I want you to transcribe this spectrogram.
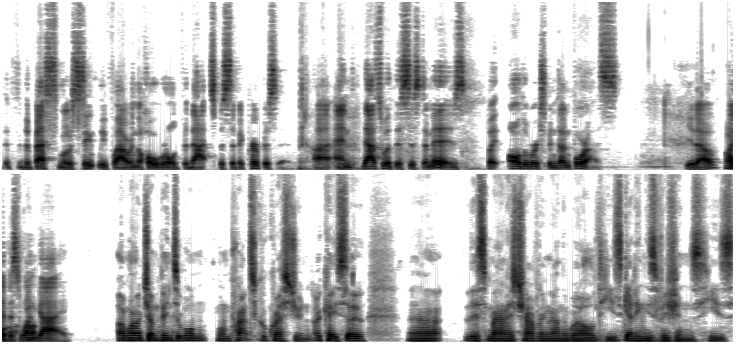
the, the best, most saintly flower in the whole world for that specific purpose. Uh, and that's what this system is. But all the work's been done for us. You know, by oh, this one oh, guy. I want to jump into one one practical question. Okay, so uh, this man is traveling around the world. He's getting these visions. He's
